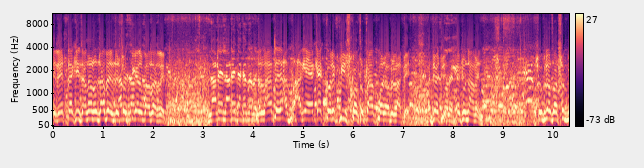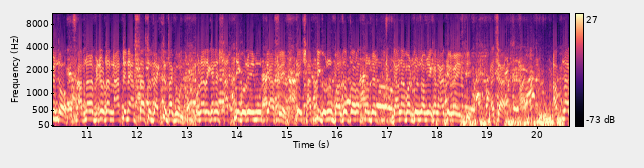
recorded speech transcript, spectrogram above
এই রেটটা কি জানানো যাবে যে সত্যিকারের বাজার রেট লাটে লাটে দেখা যাবে। লাটে আগে এক এক করে পিস কত তারপরে হবে লাটে। একটু একটু একটু নামেন। সুপ্রিয় দর্শকবৃন্দ আপনারা ভিডিওটা না টেনে আস্তে আস্তে দেখতে থাকুন। ওনার এখানে সাতটি গরু এই মুহূর্তে আছে। এই সাতটি গরুর বাজার দর আপনাদের জানাবার জন্য আমি এখানে হাজির হয়েছি। আচ্ছা আপনার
